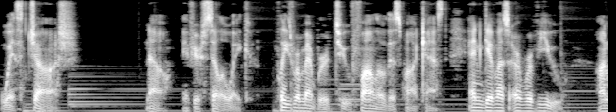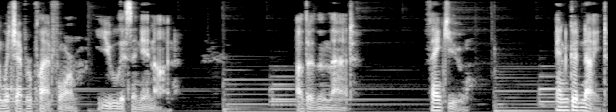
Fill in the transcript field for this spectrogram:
with Josh. Now, if you're still awake, please remember to follow this podcast and give us a review on whichever platform you listen in on. Other than that, thank you and good night.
